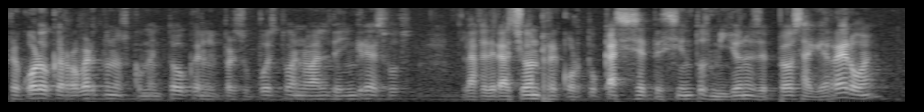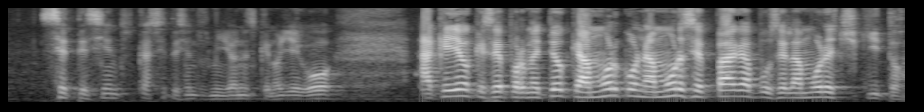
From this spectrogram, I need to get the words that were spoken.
recuerdo que Roberto nos comentó que en el presupuesto anual de ingresos, la federación recortó casi 700 millones de pesos a Guerrero, ¿eh? 700, casi 700 millones que no llegó. Aquello que se prometió que amor con amor se paga, pues el amor es chiquito.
